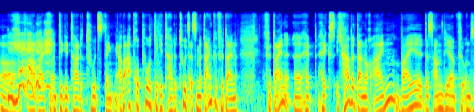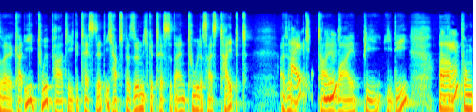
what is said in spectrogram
äh, arbeiten und digitale Tools denken. Aber apropos digitale Tools, erstmal danke für deine, für deine äh, Hacks. Ich habe da noch einen, weil das haben wir für unsere KI-Tool-Party getestet. Ich habe es persönlich getestet, ein Tool, das heißt Typed. Also Typed. T-Y-P-E-D. Okay. Äh,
